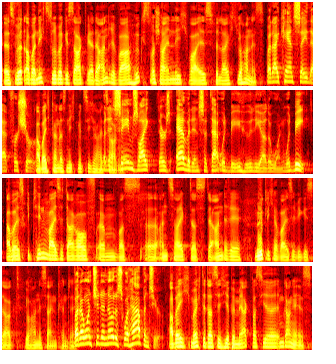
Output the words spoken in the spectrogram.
Es wird aber nichts darüber gesagt, wer der andere war. Höchstwahrscheinlich war es vielleicht Johannes. But I can't say that for sure. Aber ich kann das nicht mit Sicherheit But it sagen. seems like there's evidence that that would be who the other one would be. Aber es gibt Hinweise darauf, ähm, was äh, anzeigt, dass der andere möglicherweise, wie gesagt, Johannes sein könnte. But I want you to notice what happens here. Aber ich möchte, dass ihr hier bemerkt, was hier im Gange ist.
